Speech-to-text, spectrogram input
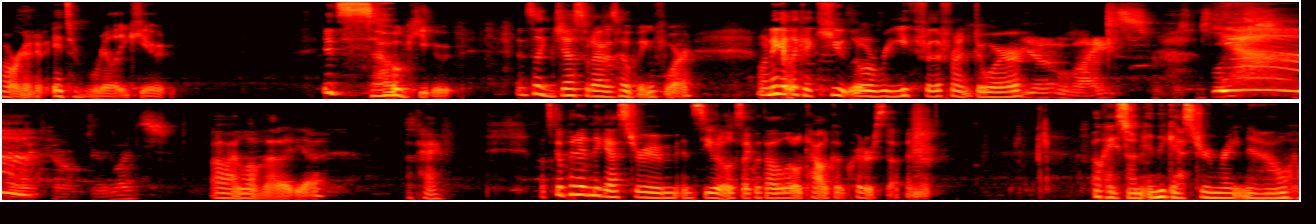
what we're to do. It's really cute. It's so cute. It's like just what I was hoping for. I want to get like a cute little wreath for the front door. Yeah, lights for Christmas lights. Yeah. Like um, fairy lights. Oh, I love that idea. Okay. Let's go put it in the guest room and see what it looks like with all the little calico critter stuff in it. Okay, so I'm in the guest room right now.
